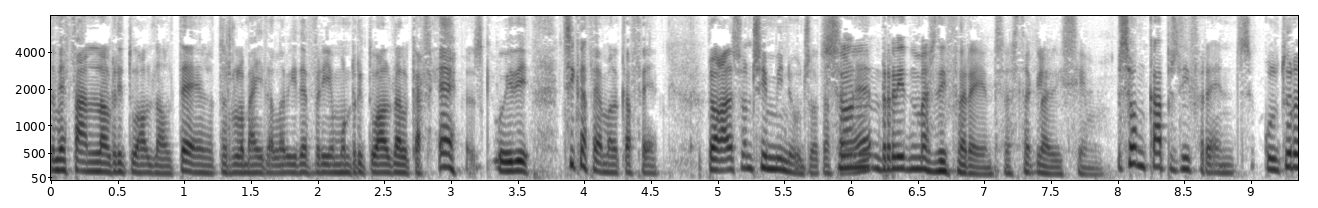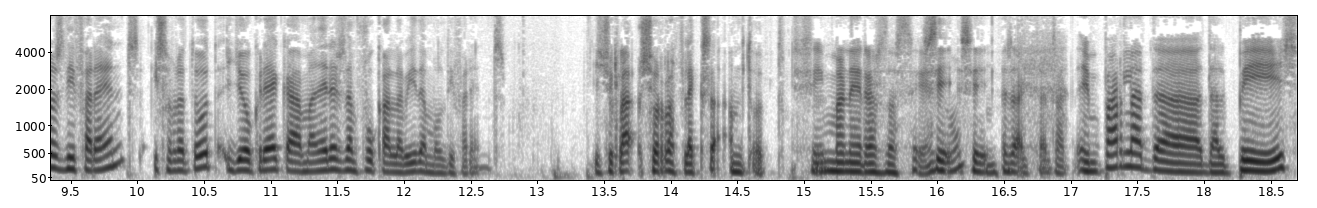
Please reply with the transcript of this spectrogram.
També fan el ritual del te, nosaltres mai de la vida faríem un ritual del cafè, és que vull dir, sí que fem el cafè, però a vegades són 5 minuts el cafè. Són eh? ritmes diferents, està claríssim. Són caps diferents, cultures diferents i sobretot jo crec que maneres d'enfocar la vida molt diferents. I això, clar, això reflexa amb tot. Sí, maneres de ser, sí, no? Sí, exacte, exacte. Hem parlat de, del peix.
